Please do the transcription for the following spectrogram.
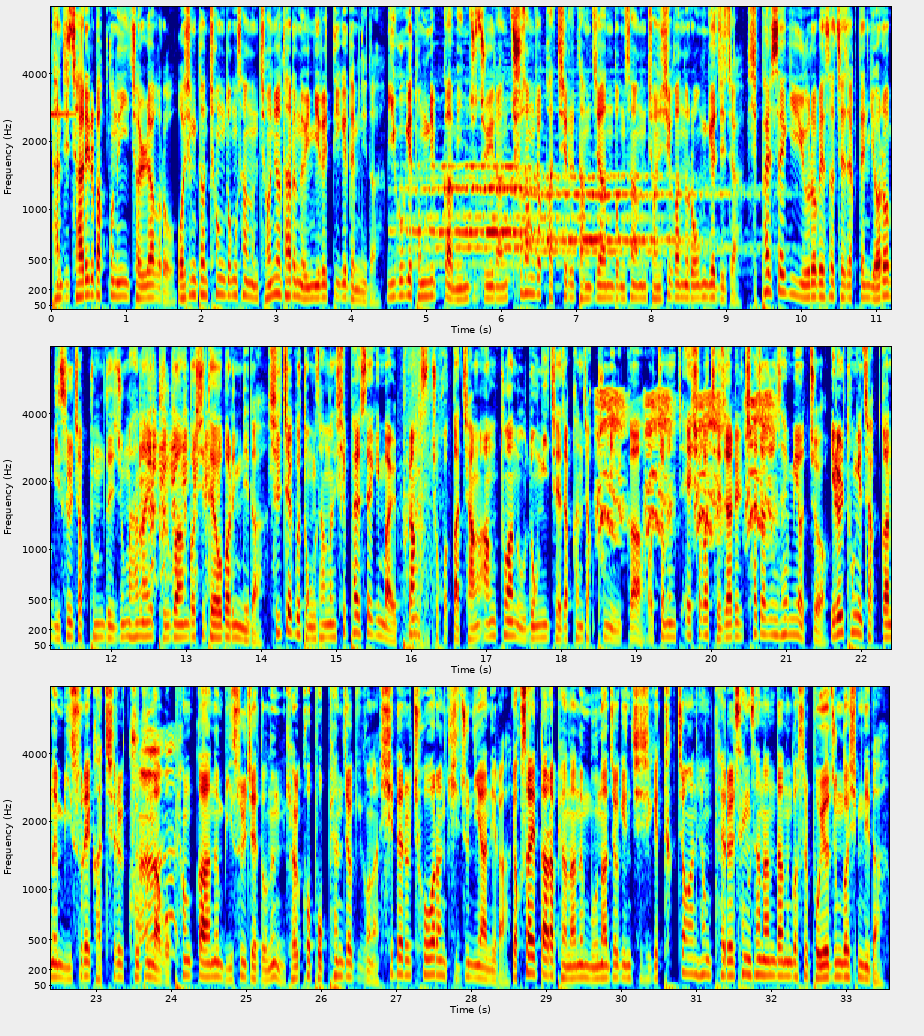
단지 자리를 바꾸는 이 전략으로 워싱턴 청동상은 전혀 다른 의미를 띠게 됩니다. 미국의 독립과 민주주의란 추상적 가치를 담지한 동상은 전시관으로 옮겨지자 18세기 유럽에서 제작된 여러 미술 작품들 중 하나에 불과한 것이 되어버립니다. 실제 그 동상은 18세기 말 프랑스 조각가 장 앙투안 우동이 제작한 작품이니까 어쩌면 애셔가 제자리를 찾아준 셈이었죠. 이를 통해 작가는 미술의 가치를 구분하고 평가하는 미술 제도는 결코 보편적이거나 시대를 초월한 기준이 아니라 역사에 따라 변하는 문화적인 지식의 특정한 형태를 생산한다는 것을 보여준 것입니다.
